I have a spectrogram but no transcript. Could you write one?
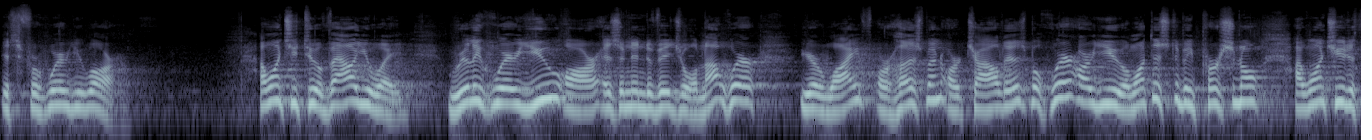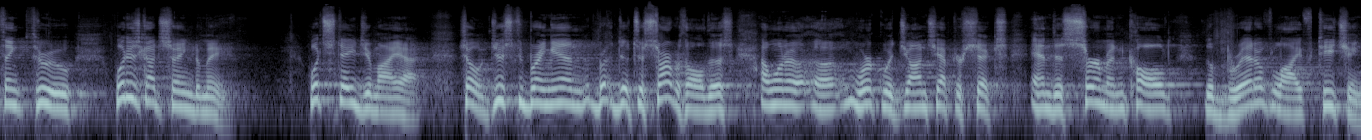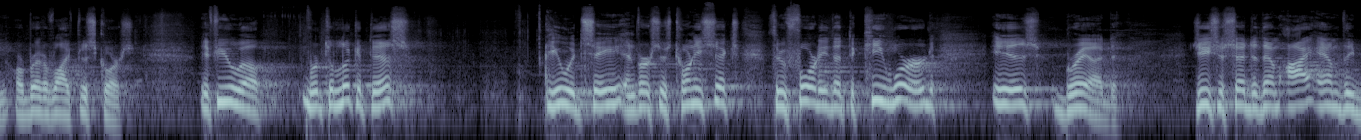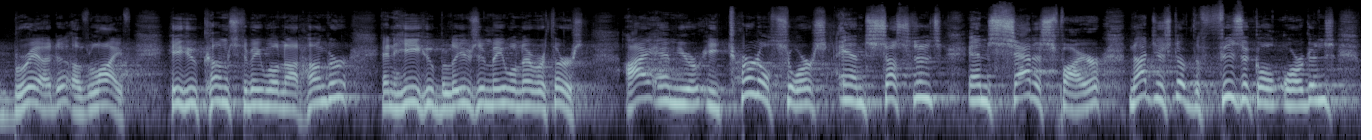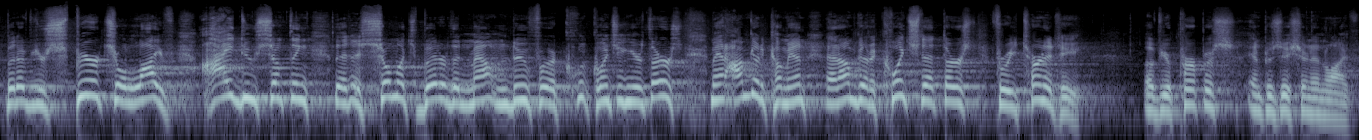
it's for where you are. I want you to evaluate really where you are as an individual, not where your wife or husband or child is, but where are you? I want this to be personal. I want you to think through what is God saying to me? What stage am I at? So, just to bring in, to start with all this, I want to uh, work with John chapter 6 and this sermon called the Bread of Life Teaching or Bread of Life Discourse. If you uh, were to look at this, you would see in verses 26 through 40 that the key word is bread. Jesus said to them, I am the bread of life. He who comes to me will not hunger, and he who believes in me will never thirst. I am your eternal source and sustenance and satisfier, not just of the physical organs, but of your spiritual life. I do something that is so much better than Mountain Dew for quenching your thirst. Man, I'm going to come in and I'm going to quench that thirst for eternity of your purpose and position in life.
